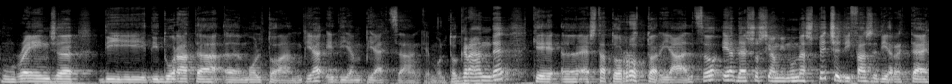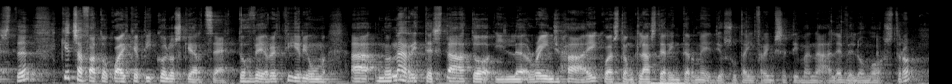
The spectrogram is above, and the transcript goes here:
un range di, di durata eh, molto ampia e di ampiezza anche molto grande che eh, è stato rotto a rialzo e adesso siamo in una specie di fase di retest che ci ha fatto qualche piccolo scherzetto, ovvero Ethereum ha, non ha ritestato il range high, questo è un cluster intermedio su time frame settimanale, ve lo mostro,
